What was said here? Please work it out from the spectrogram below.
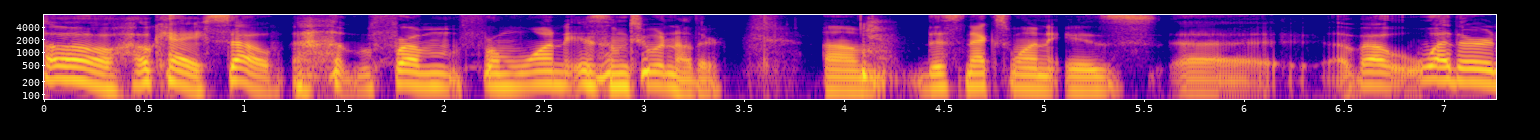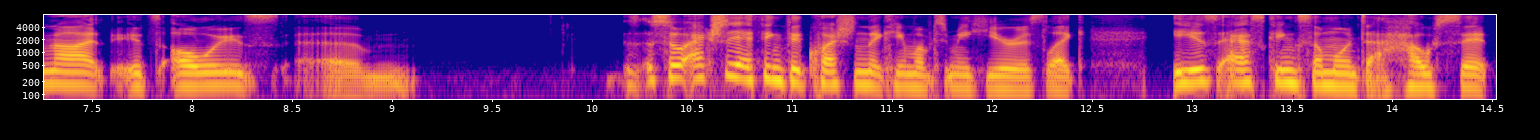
Oh, okay. So from from one ism to another. Um, this next one is uh, about whether or not it's always. Um, so actually, I think the question that came up to me here is like, is asking someone to house it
